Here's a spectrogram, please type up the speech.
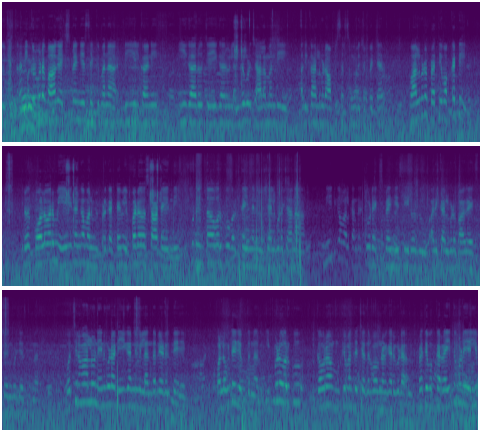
చూపిస్తున్నాం ఇక్కడ కూడా బాగా ఎక్స్ప్లెయిన్ చేసేకి మన డిఈలు కానీ ఈ గారు జేఈ గారు వీళ్ళందరూ కూడా చాలామంది అధికారులు కూడా ఆఫీసర్స్ కూడా ఇక్కడ పెట్టారు. వాళ్ళు కూడా ప్రతి ఒక్కటి ఈరోజు పోలవరం ఏ విధంగా మనం ఇప్పుడు కట్టాము ఎప్పుడో స్టార్ట్ అయింది ఇప్పుడు ఇంతవరకు వర్క్ అయిందనే విషయాలు కూడా చాలా నీట్గా వాళ్ళకి అందరికీ కూడా ఎక్స్ప్లెయిన్ చేసి ఈరోజు అధికారులు కూడా బాగా ఎక్స్ప్లెయిన్ కూడా చేస్తున్నారు. వచ్చిన వాళ్ళు నేను కూడా డీ గారిని వీళ్ళందరినీ అడిగితే వాళ్ళు ఒకటే చెప్తున్నారు. ఇప్పటి వరకు గౌరవ ముఖ్యమంత్రి చంద్రబాబు నాయుడు గారు కూడా ప్రతి ఒక్క రైతు కూడా వెళ్ళి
